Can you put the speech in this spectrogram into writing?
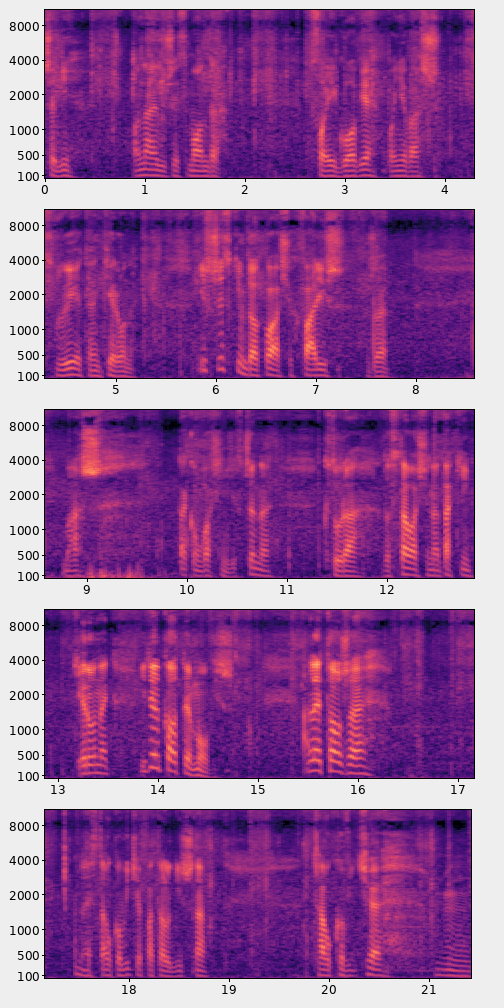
czyli ona już jest mądra w twojej głowie, ponieważ studiuje ten kierunek. I wszystkim dookoła się chwalisz, że masz taką właśnie dziewczynę, która dostała się na taki kierunek i tylko o tym mówisz. Ale to, że ona jest całkowicie patologiczna, całkowicie mm,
